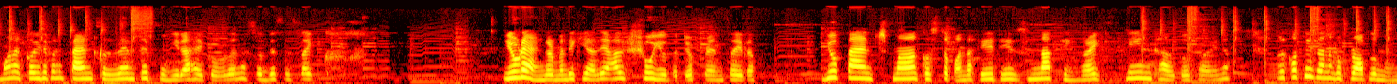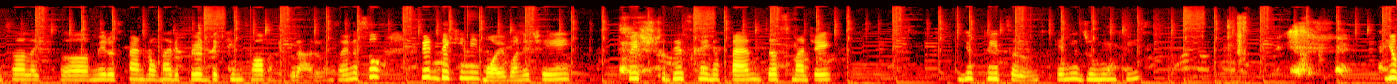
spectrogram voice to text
मलाई कहिले पनि प्यान्टको लेन्थै पुगिरहेको हुँदैन सो दिस इज लाइक एउटै ह्याङ्गरमा देखिहालेँ आल सो यु द डिफरेन्स है त। यो प्यान्टमा कस्तो भन्दाखेरि it is nothing right plain खालको छ होइन? र कतिजनाको प्रब्लम हुन्छ लाइक मेरो प्यान्ट लाउँदाखेरि पेट देखिन्छ भन्ने कुराहरू हुन्छ होइन? सो पेट देखिने भयो भने चाहिँ switch to this kind of pant जसमा चाहिँ यो प्लिट्सहरू हुन्छ। क्यान यु जुमिङ प्लिज यो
